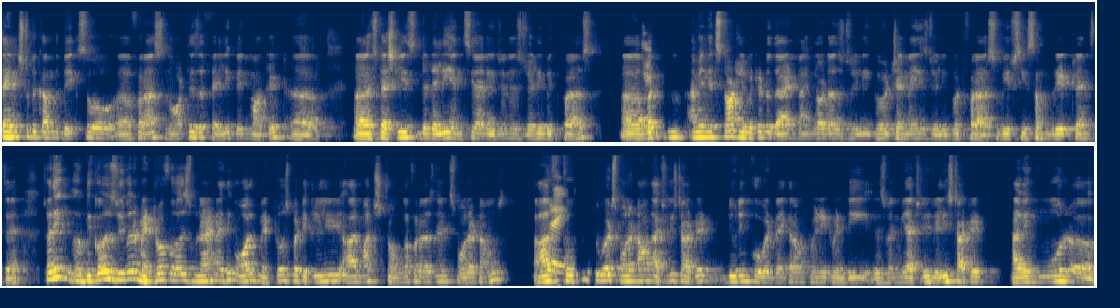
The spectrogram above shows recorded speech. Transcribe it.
tends to become the big. So uh, for us, north is a fairly big market. Uh, uh, especially the Delhi NCR region is really big for us. Uh, but I mean, it's not limited to that. Bangalore does really good. Chennai is really good for us. We've seen some great trends there. So I think uh, because we were a metro first brand, I think all metros particularly are much stronger for us than smaller towns. Our Right. focus towards smaller towns actually started during COVID, like around 2020 is when we actually really started having more uh,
